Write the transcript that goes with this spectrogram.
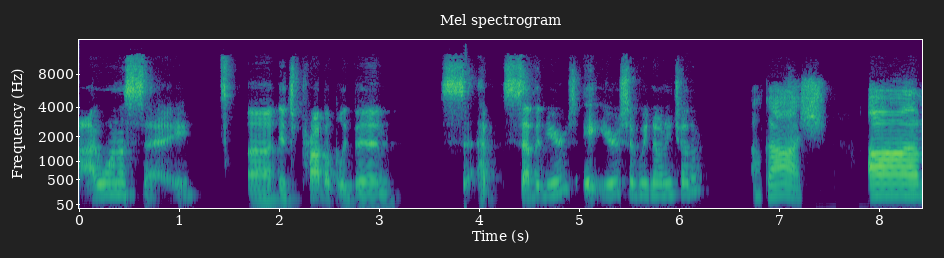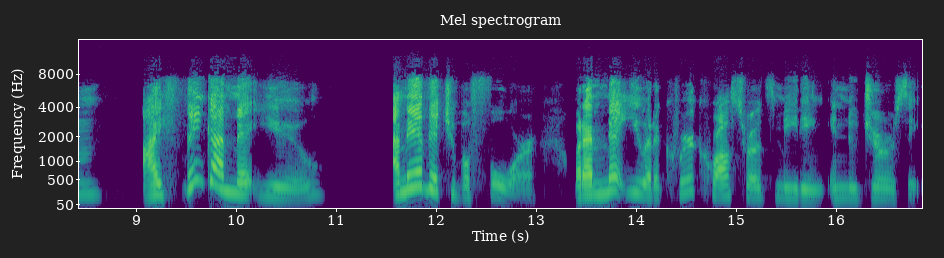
I want to say uh, it's probably been seven years, eight years have we known each other? Oh gosh. Um, I think I met you. I may have met you before, but I met you at a career crossroads meeting in New Jersey.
